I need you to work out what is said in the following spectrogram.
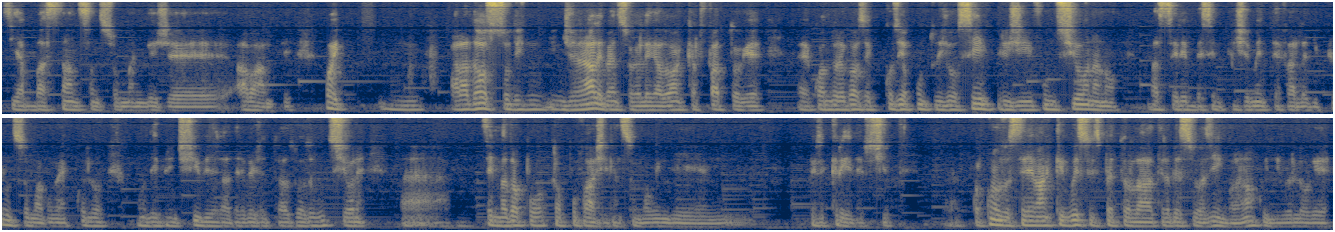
sia abbastanza insomma invece avanti. Poi mh, paradosso di, in generale penso che è legato anche al fatto che eh, quando le cose così appunto dicevo semplici funzionano basterebbe semplicemente farle di più, insomma come quello uno dei principi della terapia centrale sulla soluzione, eh, sembra troppo, troppo facile, insomma, quindi mh, per crederci. Eh, qualcuno sosteneva anche questo rispetto alla terapia sulla singola, no? quindi quello che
